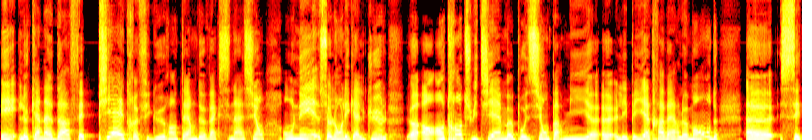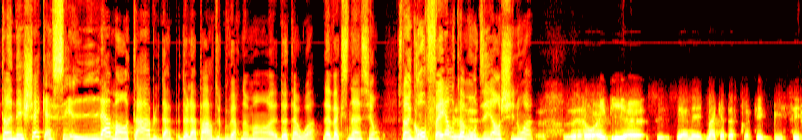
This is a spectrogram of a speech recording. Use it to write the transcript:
et le Canada fait piètre figure en termes de vaccination. On est, selon les calculs, euh, en, 38e position parmi euh, les pays à travers le monde. c'est un échec assez lamentable de la part du gouvernement d'Ottawa, la vaccination. C'est un gros fail, comme on dit en chinois. Euh, oui, puis euh, c'est honnêtement catastrophique. Puis c'est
